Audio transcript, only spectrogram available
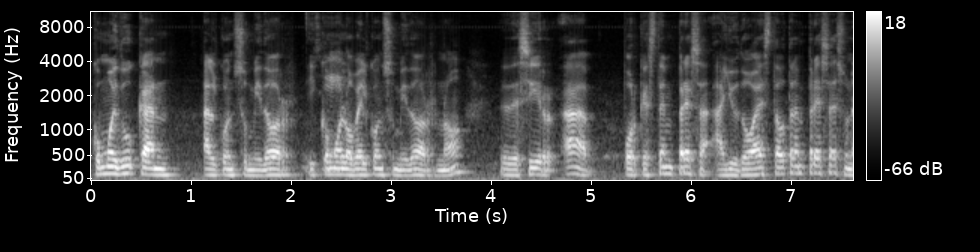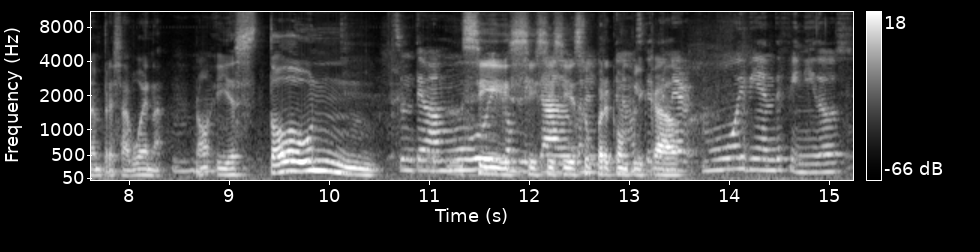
cómo educan al consumidor y cómo lo ve el consumidor, ¿no? De decir, ah, porque esta empresa ayudó a esta otra empresa, es una empresa buena, ¿no? Y es todo un... Es un tema muy sí, complicado. Sí, sí, sí, es súper complicado. Que tener muy bien definidos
